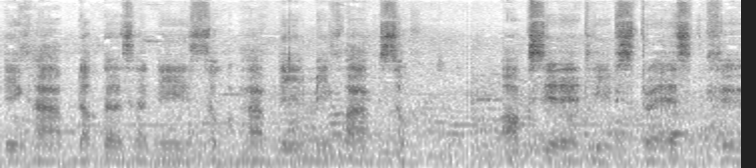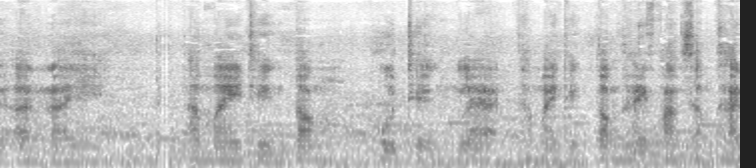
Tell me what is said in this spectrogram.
ัสดีครับ ดรซันนี่สุขภาพดีมีความสุข Oxidative Stress คืออะไร ทำไมถึงต้องพูดถึงและทำไมถึงต้องให้ความสำคัญ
